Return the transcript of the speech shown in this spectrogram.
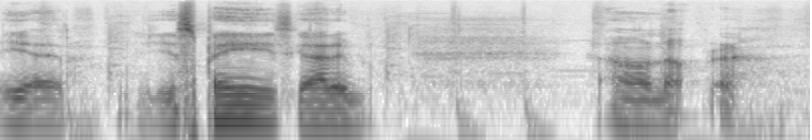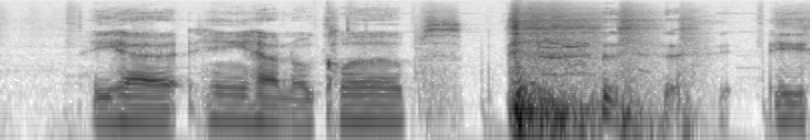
yeah, your spades got to. I don't know, bro. He had he ain't had no clubs. he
